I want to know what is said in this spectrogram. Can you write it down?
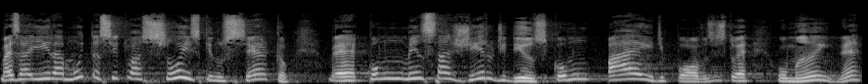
mas a ir a muitas situações que nos cercam, é, como um mensageiro de Deus, como um pai de povos, isto é, ou mãe, né?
